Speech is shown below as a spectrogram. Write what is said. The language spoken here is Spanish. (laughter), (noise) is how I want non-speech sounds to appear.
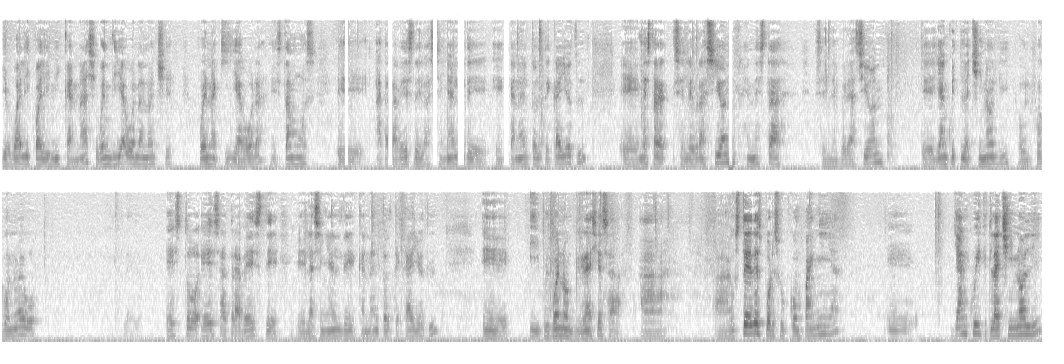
igual y cual Nash. Buen día, buena noche, buen aquí y ahora. Estamos eh, a través de la señal de eh, Canal Toltecayotl eh, en esta celebración, en esta celebración eh, Yancuitlachinoli o el Fuego Nuevo. Esto es a través de la señal de Canal Toltecayotl. y pues bueno, gracias a ustedes por su compañía. Yanquic Tlachinoli,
